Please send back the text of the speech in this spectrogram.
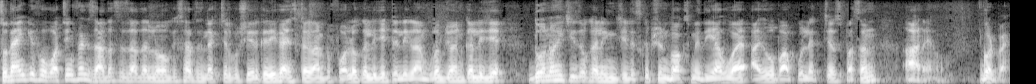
So thank you for watching friends ज़्यादा से ज़्यादा लोगों के साथ इस लेक्चर को शेयर करिएगा। इंस्टाग्राम पर फॉलो कर लीजिए टेलीग्राम ग्रुप ज्वाइन कर लीजिए। दोनों ही चीज़ों का लिंक नीचे डिस्क्रिप्शन बॉक्स में दिया हुआ है। आई होप आपको लेक्चर्स पसंद आ रहे हो। गुड बाय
